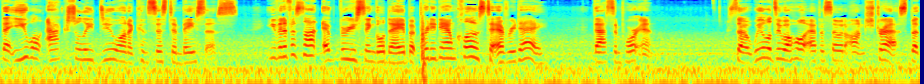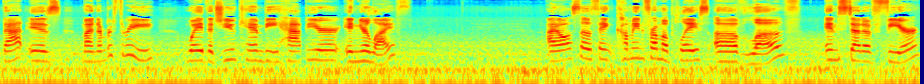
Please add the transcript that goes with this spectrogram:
that you will actually do on a consistent basis. Even if it's not every single day, but pretty damn close to every day that's important. So, we will do a whole episode on stress, but that is my number three way that you can be happier in your life. I also think coming from a place of love instead of fear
